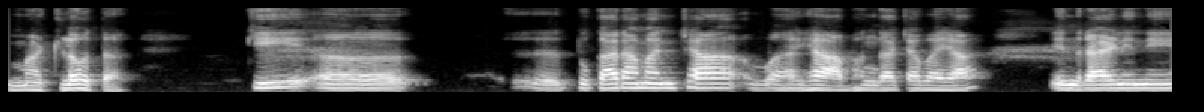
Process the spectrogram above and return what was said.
म्हटलं होतं की तुकारामांच्या व ह्या अभंगाच्या वया इंद्रायणीने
